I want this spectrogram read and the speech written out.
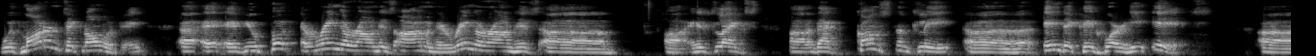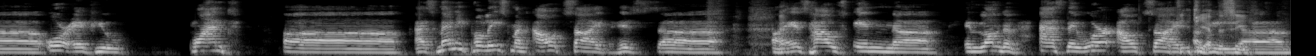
with modern technology, uh, if you put a ring around his arm and a ring around his uh, uh, his legs uh, that constantly indicate where he is, or if you plant uh, as many policemen outside his uh, uh, his house in in London as they were outside The- the embassy. uh,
